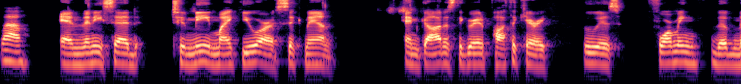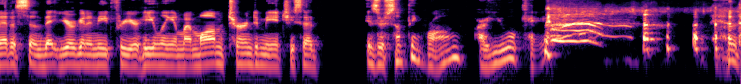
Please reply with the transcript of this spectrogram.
Wow. And then he said to me, Mike, you are a sick man. And God is the great apothecary who is forming the medicine that you're going to need for your healing. And my mom turned to me and she said, is there something wrong? Are you okay? and,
